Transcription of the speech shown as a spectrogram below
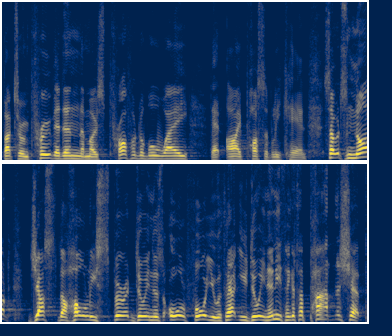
but to improve it in the most profitable way that I possibly can. So it's not just the Holy Spirit doing this all for you without you doing anything, it's a partnership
